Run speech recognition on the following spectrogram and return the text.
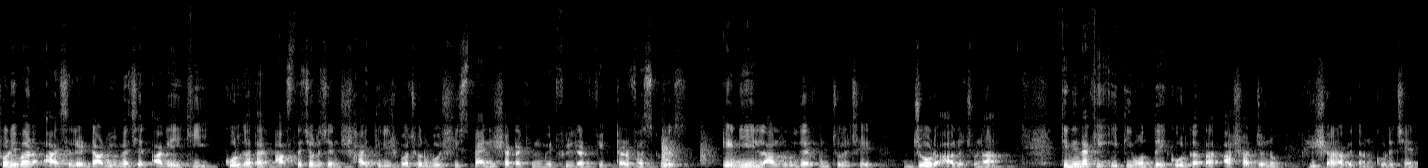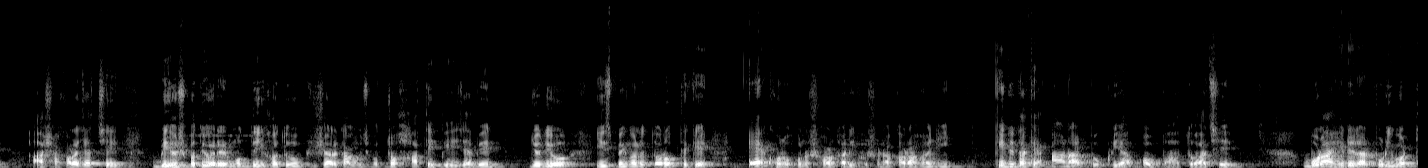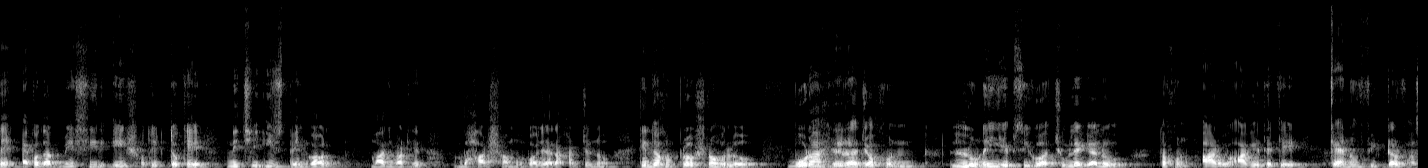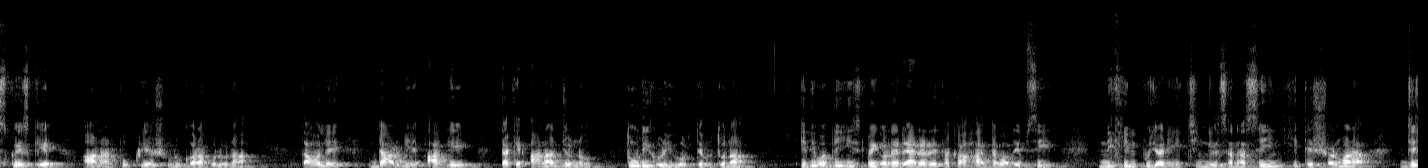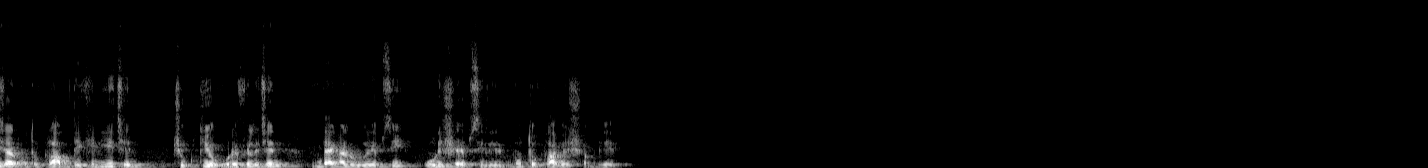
শনিবার আইএসএলের ডার্বি ম্যাচের আগেই কি কলকাতায় আসতে চলেছেন সাঁত্রিশ বছর বয়সী Spanish attacking midfielder Victor Vasquez এ নিয়েই লাল হলুদে এখন চলছে জোর আলোচনা। তিনি নাকি ইতিমধ্যেই কলকাতায় আসার জন্য ভিসার আবেদন করেছেন। আশা করা যাচ্ছে বৃহস্পতিবারের মধ্যেই হয়তো ভিসার কাগজপত্র হাতে পেয়ে যাবেন। যদিও ইস্টবেঙ্গলের তরফ থেকে এখনও কোনো সরকারি ঘোষণা করা হয়নি। কিন্তু তাকে আনার প্রক্রিয়া অব্যাহত আছে। বোরা হেডেরার পরিবর্তে একদা মেসির এই সতীর্থকে নিচ্ছে ইস্ট বেঙ্গল। মাঝমাঠের ভারসাম্য বজায় রাখার জন্য। কিন্তু এখন প্রশ্ন হলো, বোরা হেডেরা যখন লোনেই এফসি গোয়া চলে গেল, তখন আরও আগে থেকে কেন ভিক্টর ভাস্কুয়েসকে আনার প্রক্রিয়া শুরু করা হলো না? তাহলে ডার্বির আগে তাকে আনার জন্য তড়িঘড়ি করতে হতো না। ইতিমধ্যেই ইস্টবেঙ্গলের র্যাডারে থাকা হায়দ্রাবাদ এফসির নিখিল পূজারি চিঙ্গেলসানা সিং, হিতেশ শর্মারা যে যার মতো ক্লাব দেখে নিয়েছেন, চুক্তিও করে ফেলেছেন। বেঙ্গালুরু এফসি, ওড়িশা এফসির মতো ক্লাবের সঙ্গে।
